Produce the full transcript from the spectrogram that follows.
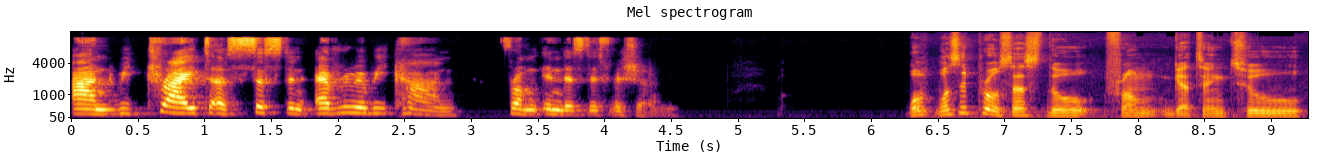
and we try to assist in every way we can from in this division. What was the process though from getting to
